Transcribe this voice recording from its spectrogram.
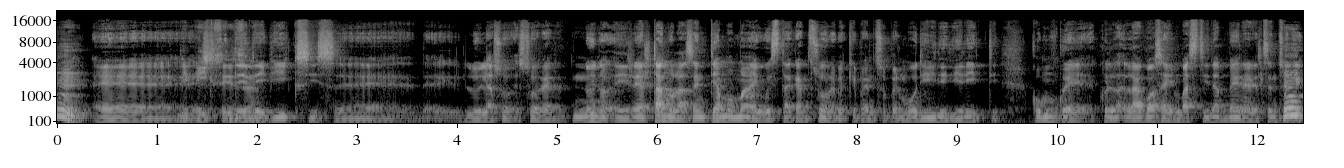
Mm. eh, Dei Pixies. dei, dei Pixies, eh, lui la sua storia- noi no- in realtà non la sentiamo mai questa canzone perché penso per motivi di diritti comunque quella- la cosa è imbastita bene nel senso Mm. che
